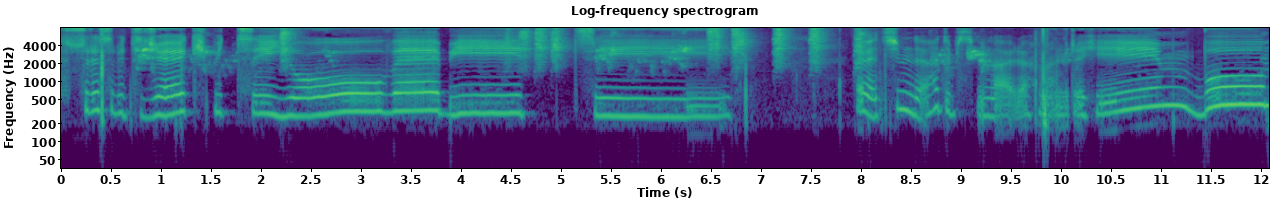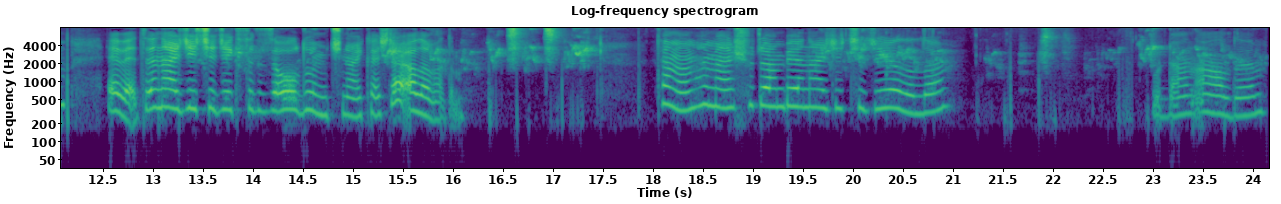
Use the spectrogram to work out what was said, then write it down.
süresi bitecek. Bitiyor ve bitti. Evet şimdi hadi bismillahirrahmanirrahim. Bum. Evet enerji içecek sıkıntı olduğum için arkadaşlar alamadım. Tamam hemen şuradan bir enerji içeceği alalım. Buradan aldım.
